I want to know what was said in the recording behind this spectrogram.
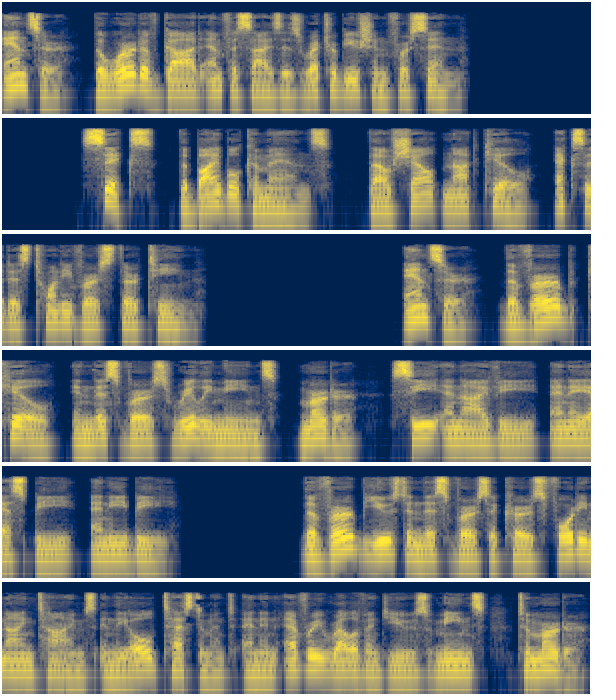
Answer, the Word of God emphasizes retribution for sin. 6. The Bible commands, Thou shalt not kill, Exodus 20 verse 13. Answer, the verb kill in this verse really means murder, CNIV, NASB, NEB. The verb used in this verse occurs 49 times in the Old Testament and in every relevant use means to murder,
